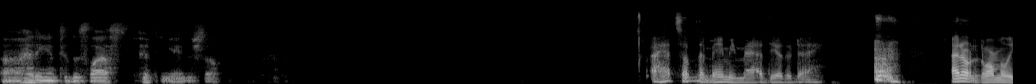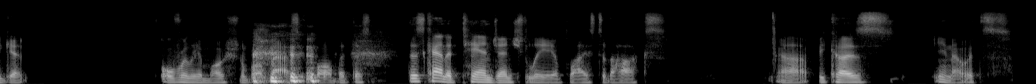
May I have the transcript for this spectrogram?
uh, heading into this last 15 games or so. I had something that made me mad the other day. I don't normally get overly emotional about basketball, but this this kind of tangentially applies to the Hawks uh, because you know it's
